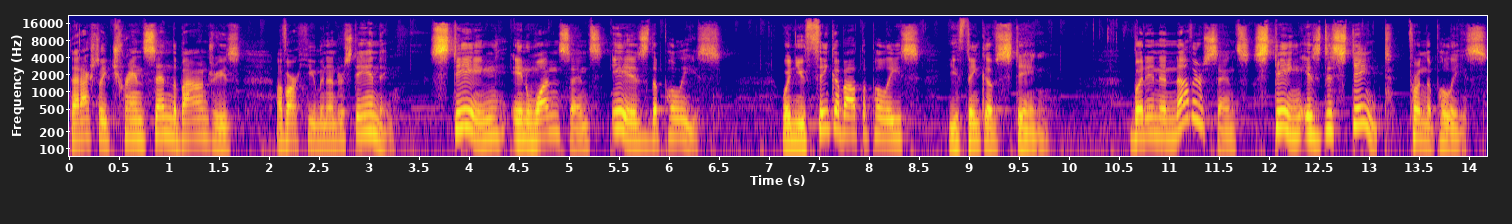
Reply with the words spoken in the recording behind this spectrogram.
that actually transcend the boundaries of our human understanding. Sting, in one sense, is the police. When you think about the police, you think of Sting. But in another sense, Sting is distinct from the police.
